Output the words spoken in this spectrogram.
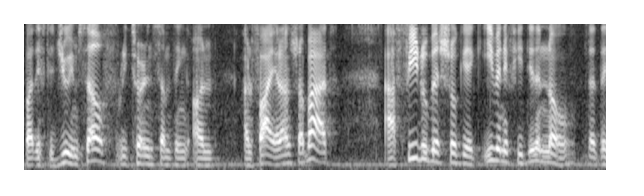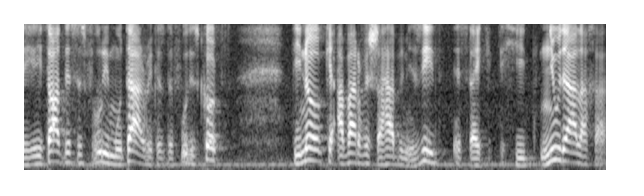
But if the Jew himself returns something on on fire on Shabbat, afilu b'shogeg, even if he didn't know that the, he thought this is fully mutar because the food is cooked, dino avar v'shahab it's like he knew the halacha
